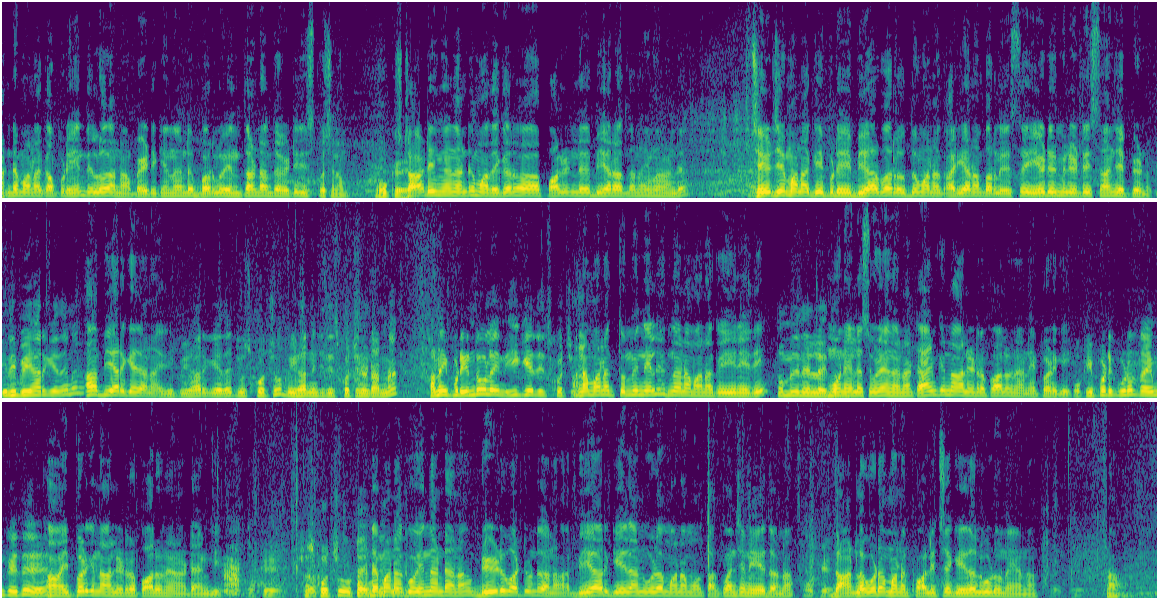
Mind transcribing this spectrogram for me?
అంటే మనకు అప్పుడు ఏం తెలియదు అన్న. బయటికి ఏంటంటే బర్రెలు ఎంత అంటే అంత పెట్టి తీసుకొచ్చినాం. స్టార్టింగ్ ఏంటంటే మా దగ్గర పాలుండే బీఆర్ అతను ఏమనంటే చేర్జే మనకి ఇప్పుడు ఈ బీఆర్ బర్రెలు వద్దు మనకు హర్యానా బర్రెలు వేస్తే ఏడు ఎనిమిది లీటర్ ఇస్తా అని చెప్పిండు. ఇది బీహార్ గేదేనా ఆ బీఆర్ గేదన్న ఇది. బీహార్ గేదే చూసుకోవచ్చు బీహార్ నుంచి తీసుకొచ్చినట్టు అన్న. అన్న ఇప్పుడు ఎన్ని రోజులు అయింది ఈ గేదె తీసుకొచ్చి అన్న మనకు తొమ్మిది నెలలు అవుతుందన్న మనకు ఈయనది తొమ్మిది నెలలు మూడు నెలలు చూడేందన్న టైంకి నాలుగు లీటర్ పాలు ఉన్నాయన్న ఇప్పటికి. ఇప్పటికి కూడా టైంకి అయితే ఇప్పటికి నాలుగు లీటర్ పాలు ఉన్నాయన్న టైంకి ఓకే చూసుకోవచ్చు అంటే మనకు ఏంటంటే అన్న బ్రీడ్ పట్టి ఉంటుంది అన్న. బీఆర్ గేదెని కూడా మనము తక్కువ అంచనా వేయదన్న దాంట్లో కూడా మనకు పాలు ఇచ్చే గేదెలు కూడా ఉన్నాయన్న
